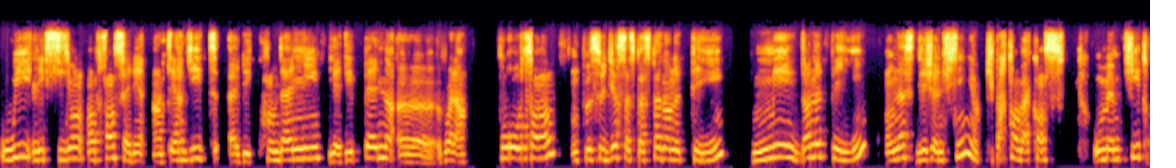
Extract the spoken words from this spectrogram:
oui, l'excision en France, elle est interdite, elle est condamnée, il y a des peines, euh, voilà. Pour autant, on peut se dire ça se passe pas dans notre pays, mais dans notre pays, on a des jeunes filles qui partent en vacances au même titre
